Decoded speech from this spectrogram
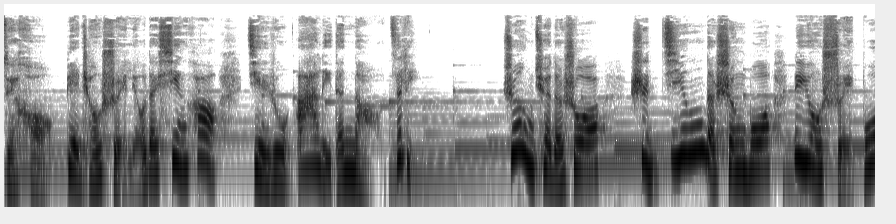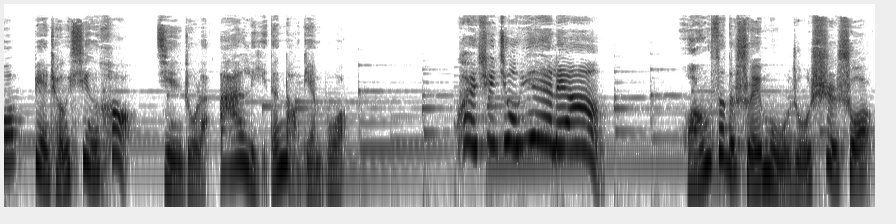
最后变成水流的信号进入阿里的脑子里。正确的说，是鲸的声波利用水波变成信号进入了阿里的脑电波。快去救月亮！黄色的水母如是说。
